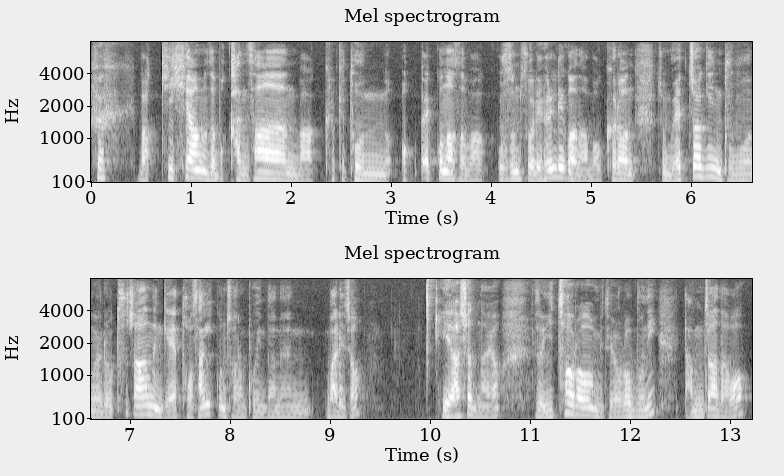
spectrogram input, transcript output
흐막 히히하면서 막 간사한 막 그렇게 돈 억 뺏고 나서 막 웃음소리 흘리거나 뭐 그런 좀 외적인 부분으로 투자하는 게 더 사기꾼처럼 보인다는 말이죠. 이해하셨나요? 그래서 이처럼 이제 여러분이 남자다워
